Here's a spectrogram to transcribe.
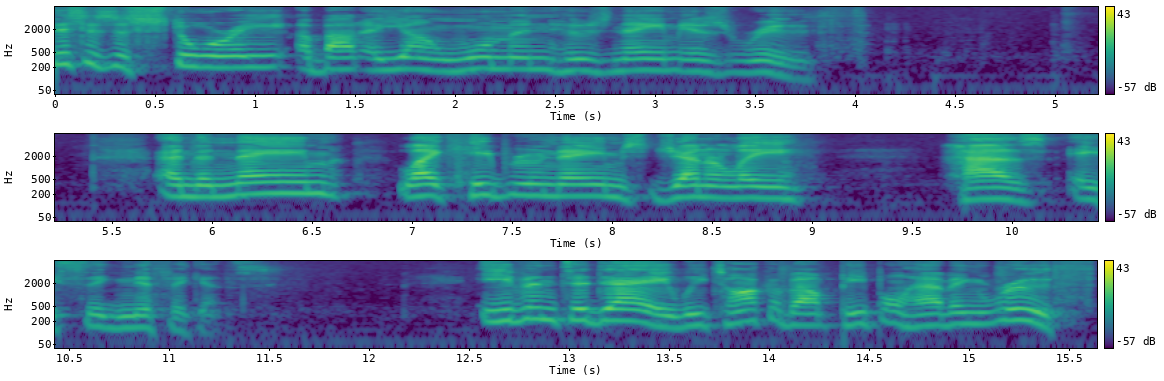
This is a story about a young woman whose name is Ruth. And the name, like Hebrew names generally, has a significance. Even today, we talk about people having Ruth.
